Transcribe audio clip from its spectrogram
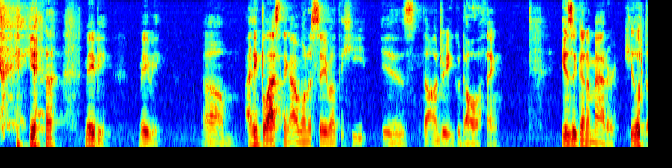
yeah, maybe, maybe. Um, I think the last thing I want to say about the Heat is the Andre Iguodala thing. Is it going to matter? He looked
